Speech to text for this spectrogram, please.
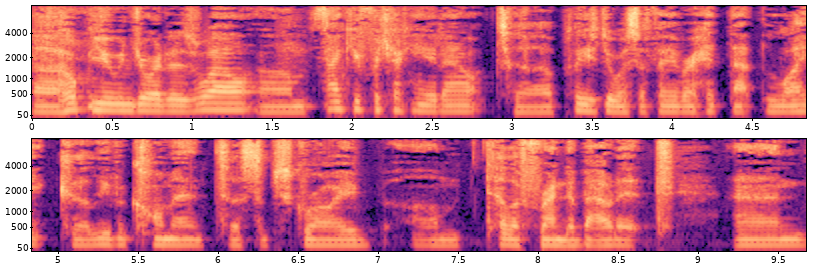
I uh, hope you enjoyed it as well. Um, thank you for checking it out. Uh, please do us a favor, hit that like, uh, leave a comment, subscribe, um, tell a friend about it, and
